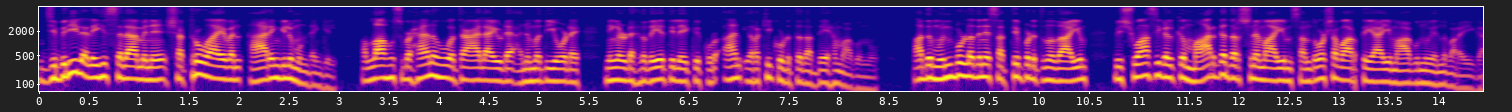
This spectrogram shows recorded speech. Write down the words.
ജിബ്രീൽ അലഹിസ്സലാമിന് ശത്രുവായവൻ ആരെങ്കിലുമുണ്ടെങ്കിൽ അള്ളാഹു സുബഹാനുഹുവറ്റായാലായുടെ അനുമതിയോടെ നിങ്ങളുടെ ഹൃദയത്തിലേക്ക് ഖുർആൻ ഇറക്കിക്കൊടുത്തത് അദ്ദേഹമാകുന്നു. അത് മുൻപുള്ളതിനെ സത്യപ്പെടുത്തുന്നതായും വിശ്വാസികൾക്ക് മാർഗദർശനമായും സന്തോഷവാർത്തയായും ആകുന്നു എന്ന് പറയുക.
